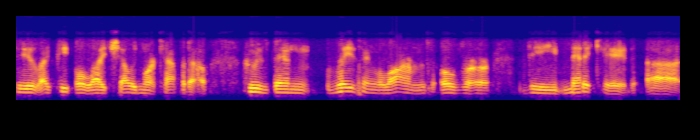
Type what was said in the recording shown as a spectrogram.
see like people like Shelley Moore Capito, who's been raising alarms over the Medicaid uh,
